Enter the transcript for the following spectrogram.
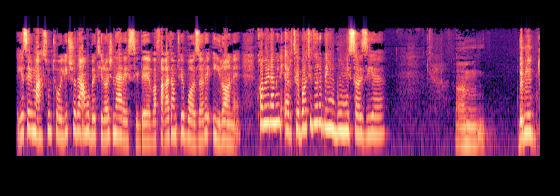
یه سری محصول تولید شده اما به تیراژ نرسیده و فقط هم توی بازار ایرانه. می‌خوام ببینم این ارتباطی داره به این بومی سازیه ام، ببینید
